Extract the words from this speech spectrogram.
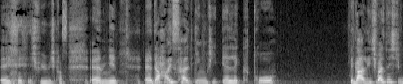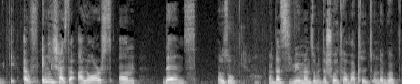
Äh, ich fühle mich krass. Äh, nee. Äh, da heißt halt irgendwie Elektro. Egal, ich weiß nicht. Auf Englisch heißt er Allures on Dance. Oder so. Und das wie man so mit der Schulter wackelt und dann kommt,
